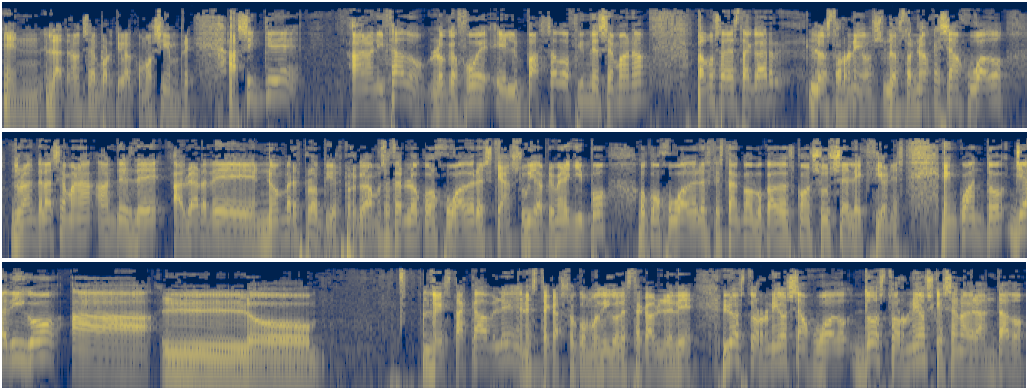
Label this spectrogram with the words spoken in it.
en la trancha deportiva, como siempre. Así que analizado lo que fue el pasado fin de semana, vamos a destacar los torneos, los torneos que se han jugado durante la semana antes de hablar de nombres propios, porque vamos a hacerlo con jugadores que han subido al primer equipo o con jugadores que están convocados con sus selecciones. En cuanto, ya digo, a lo destacable, en este caso como digo destacable de los torneos, se han jugado dos torneos que se han adelantado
